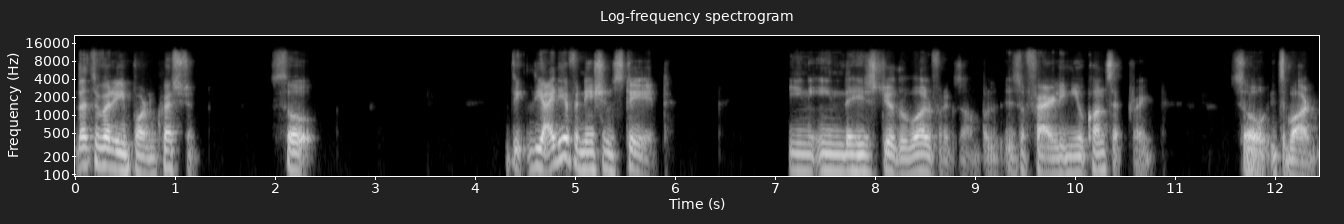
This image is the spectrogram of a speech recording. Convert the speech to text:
that's a very important question. So the, the idea of a nation state in in the history of the world for example is a fairly new concept right? So it's about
